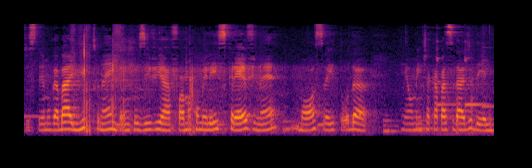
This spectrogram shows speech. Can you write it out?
de extremo gabarito, né? Então, inclusive, a forma como ele escreve, né? Mostra aí toda realmente a capacidade dele.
